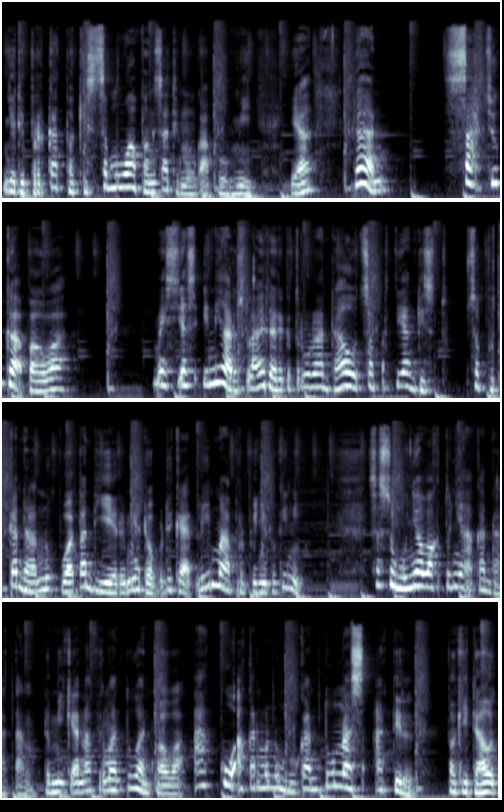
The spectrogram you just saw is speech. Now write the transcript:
menjadi berkat bagi semua bangsa di muka bumi, ya. Dan sah juga bahwa Mesias ini harus lahir dari keturunan Daud seperti yang disebutkan dalam nubuatan di Yeremia 23 ayat 5 berbunyi begini. Sesungguhnya waktunya akan datang. Demikianlah firman Tuhan bahwa aku akan menumbuhkan tunas adil bagi Daud.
